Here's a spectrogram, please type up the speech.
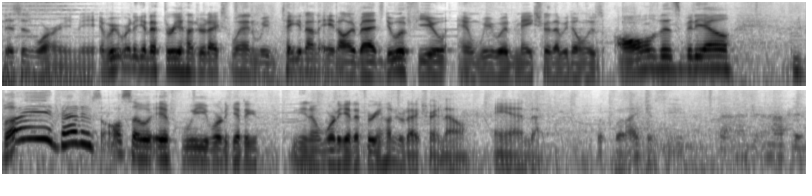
This is worrying me. If we were to get a 300x win, we'd take it down to $8 bet, do a few, and we would make sure that we don't lose all of this video. But that is also if we were to get a, you know, were to get a 300x right now. And with what I can see, that hasn't happened.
